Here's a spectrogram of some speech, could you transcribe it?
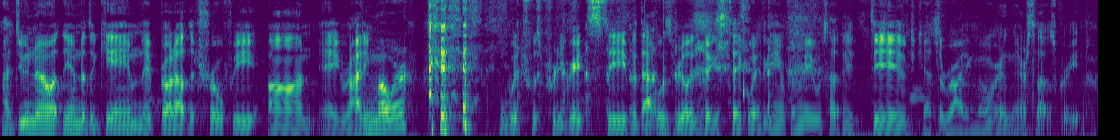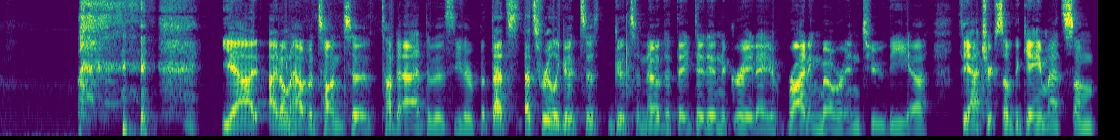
I do know at the end of the game they brought out the trophy on a riding mower, which was pretty great to see. But that was really the biggest takeaway of the game for me was that they did get the riding mower in there, so that was great. Yeah, I, I, don't have a ton to ton to add to this either, but that's that's really good to good to know that they did integrate a riding mower into the uh, theatrics of the game at some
